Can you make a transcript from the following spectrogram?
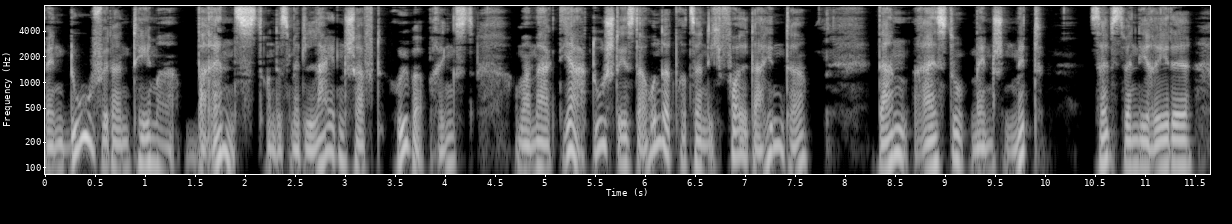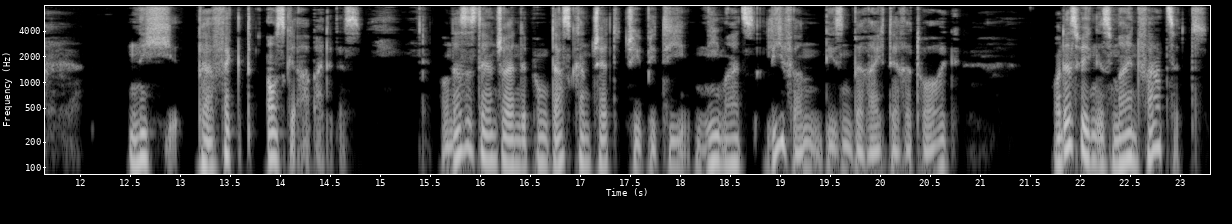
wenn du für dein Thema brennst und es mit Leidenschaft rüberbringst und man merkt, ja, du stehst da hundertprozentig voll dahinter, dann reißt du Menschen mit, selbst wenn die Rede nicht perfekt ausgearbeitet ist. Und das ist der entscheidende Punkt, das kann ChatGPT niemals liefern, diesen Bereich der Rhetorik. Und deswegen ist mein Fazit,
